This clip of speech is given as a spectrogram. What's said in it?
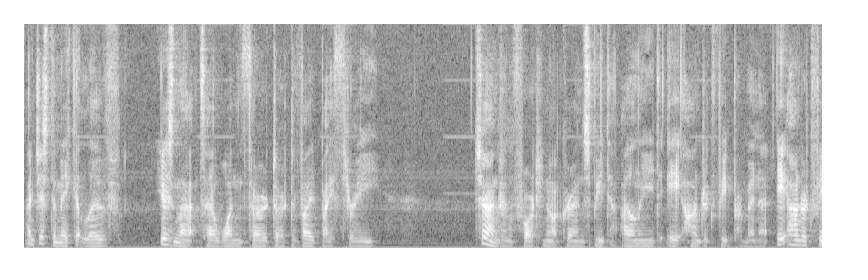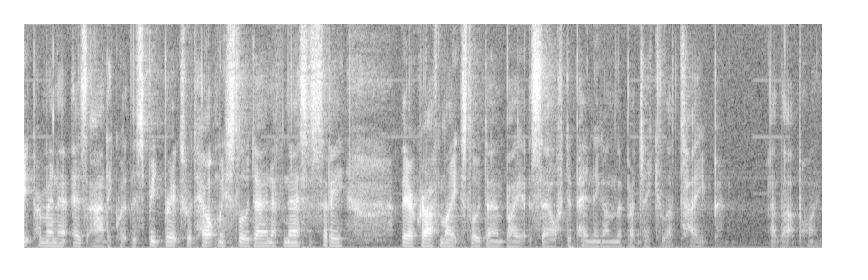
And just to make it live, using that uh, one third or divide by 3, 240 knot ground speed, I'll need 800 feet per minute. 800 feet per minute is adequate. The speed brakes would help me slow down if necessary. The aircraft might slow down by itself depending on the particular type at that point.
